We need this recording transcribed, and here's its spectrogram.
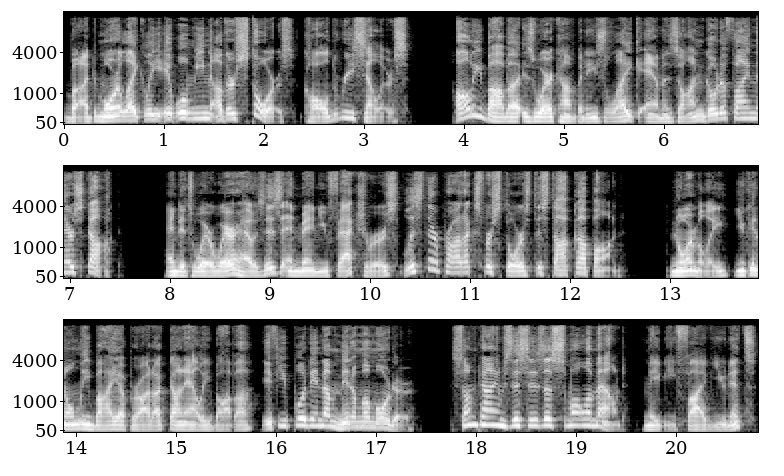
but more likely it will mean other stores called resellers. Alibaba is where companies like Amazon go to find their stock, and it's where warehouses and manufacturers list their products for stores to stock up on. Normally, you can only buy a product on Alibaba if you put in a minimum order. Sometimes this is a small amount, maybe 5 units,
